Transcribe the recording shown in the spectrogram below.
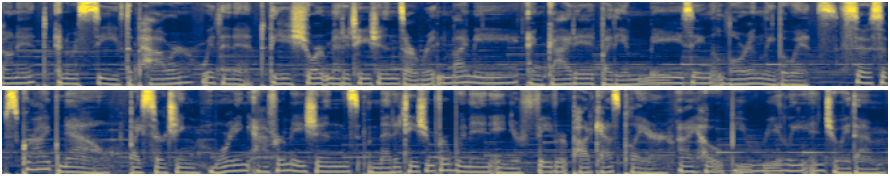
on it and receive the power within it. These short meditations are written by me and guided by the amazing Lauren Leibowitz. So subscribe now by searching Morning Affirmations Meditation for Women in your favorite podcast player. I hope you really enjoy them.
